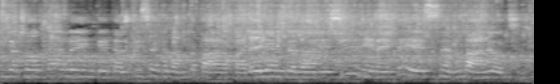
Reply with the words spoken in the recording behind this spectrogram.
ఇంకా చూద్దాంలే ఇంకా కలిపేసాక కదా పా పడేయలేము కదా అనేసి నేనైతే వేసాను బాగానే వచ్చింది.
